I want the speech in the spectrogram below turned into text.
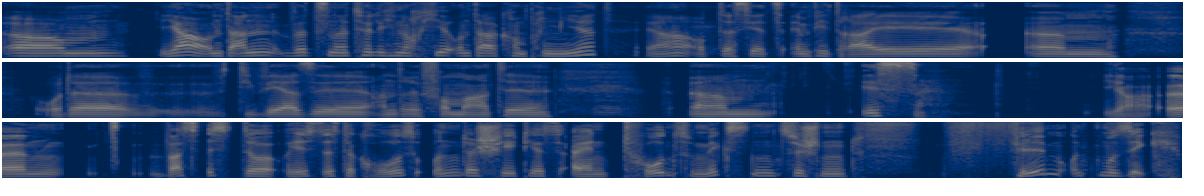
ähm, ja, und dann wird es natürlich noch hier und da komprimiert, ja, ob das jetzt MP3 ähm, oder diverse andere Formate ähm, ist. Ja, ähm, was ist der, ist das der große Unterschied jetzt, einen Ton zu mixen zwischen Film und Musik?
